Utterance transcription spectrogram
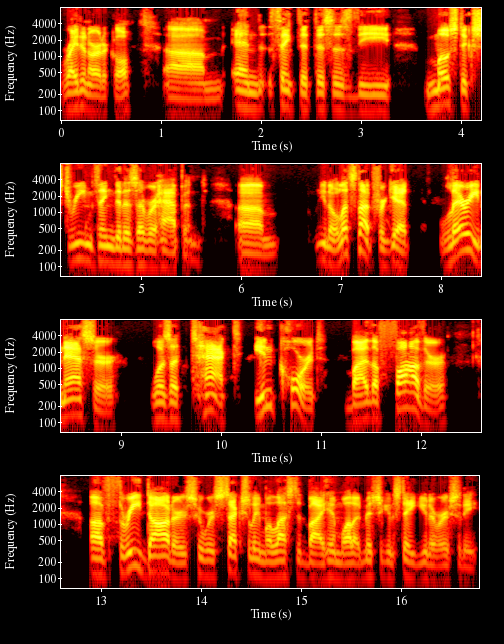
write an article um, and think that this is the most extreme thing that has ever happened. Um, you know, let's not forget Larry Nassar was attacked in court by the father of three daughters who were sexually molested by him while at Michigan State University.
